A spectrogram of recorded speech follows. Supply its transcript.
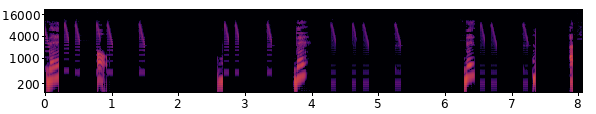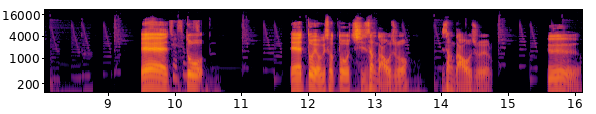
네, 어, 네, 네. 예, 죄송하지- 또, 예, 또 여기서 또 진상 나오죠. 진상 나오죠, 여러분. 그,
